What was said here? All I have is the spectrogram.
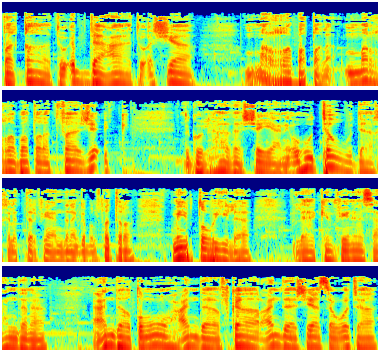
طاقات وإبداعات وأشياء. مرة بطلة مرة بطلة تفاجئك. تقول هذا الشيء يعني وهو تو داخل الترفيه عندنا قبل فترة. مي بطويلة لكن في ناس عندنا عندها طموح عندها أفكار عندها أشياء سوتها.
